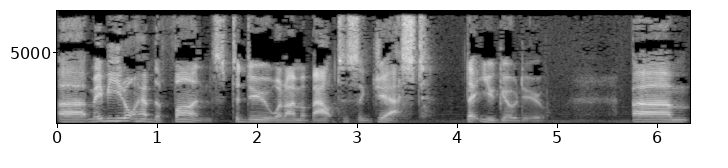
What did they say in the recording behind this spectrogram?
Uh, maybe you don't have the funds to do what I'm about to suggest that you go do. Um,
